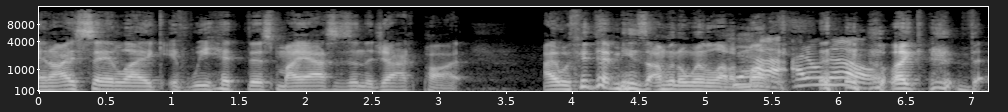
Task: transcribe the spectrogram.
And I say like, if we hit this, my ass is in the jackpot. I would think that means I'm going to win a lot of Yeah, money. I don't know. like th-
